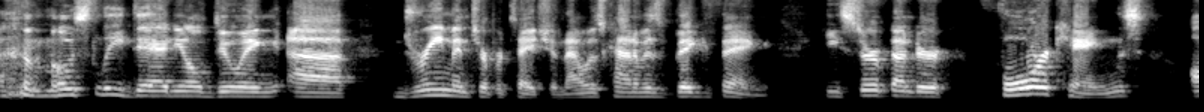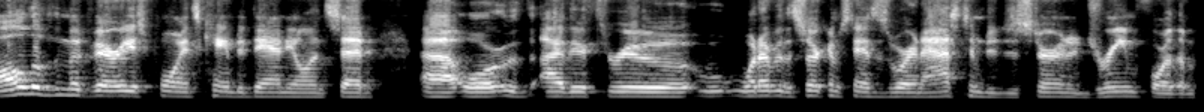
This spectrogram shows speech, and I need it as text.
mostly Daniel doing uh, dream interpretation. That was kind of his big thing. He served under four kings. All of them at various points came to Daniel and said, uh, or either through whatever the circumstances were, and asked him to discern a dream for them,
